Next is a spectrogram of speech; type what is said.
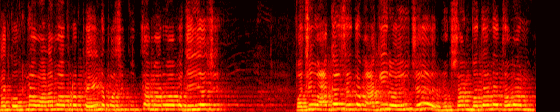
ને કોકના વાડામાં આપણે પહેરીને પછી કૂદકા મારવા જઈએ છીએ. પછી વાગે છે તો વાગી રહ્યું છે. નુકસાન બધાને થવાનું.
